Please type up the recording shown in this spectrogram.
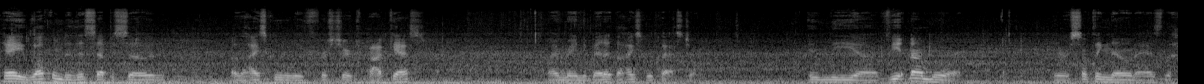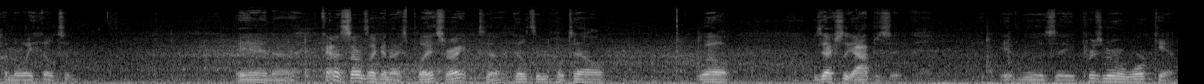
Hey, welcome to this episode of the High School with First Church podcast. I'm Randy Bennett, the high school pastor. In the uh, Vietnam War, there was something known as the Hanoi Hilton. And uh, kind of sounds like a nice place, right? Uh, Hilton Hotel. Well, it was actually opposite. It was a prisoner of war camp,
